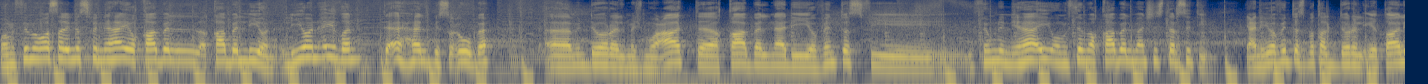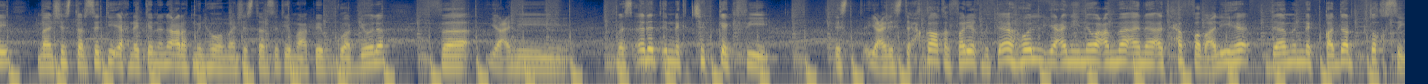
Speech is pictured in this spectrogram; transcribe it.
ومن ثم وصل لنصف النهائي وقابل قابل ليون. ليون أيضا تأهل بصعوبة. آه، من دور المجموعات آه، قابل نادي يوفنتوس في ثمن النهائي ومن ثم قابل مانشستر سيتي. يعني يوفنتوس بطل الدوري الإيطالي مانشستر سيتي إحنا كنا نعرف من هو مانشستر سيتي مع بيب جوارديولا. فيعني مسألة إنك تشكك في است يعني استحقاق الفريق بالتأهل يعني نوعا ما أنا أتحفظ عليها دام إنك قدرت تقصي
